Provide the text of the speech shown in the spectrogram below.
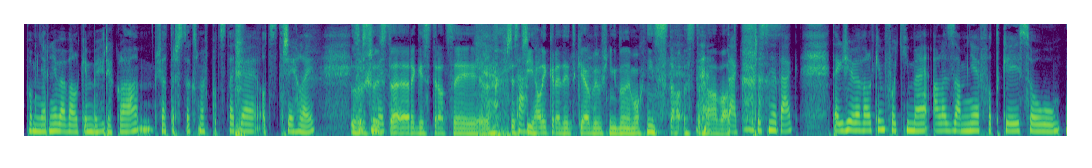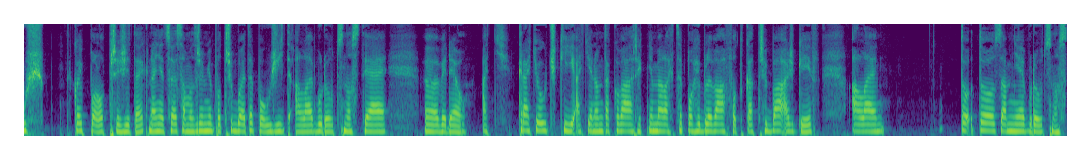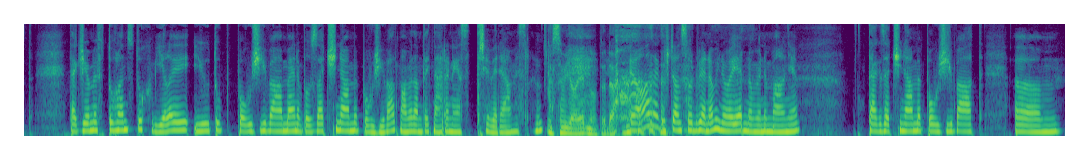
poměrně ve velkým bych řekla. Shutterstock jsme v podstatě odstřihli. Zrušili jsme... jste registraci, přestříhali kreditky, aby už nikdo nemohl nic strhávat. tak, přesně tak. Takže ve velkým fotíme, ale za mě fotky jsou už takový polopřežitek. Na něco je samozřejmě potřebujete použít, ale budoucnost je eh, video. Ať kratoučký, ať jenom taková, řekněme, lehce pohyblivá fotka, třeba až GIF, ale to, to za mě je budoucnost. Takže my v tuhle tu chvíli YouTube používáme, nebo začínáme používat, máme tam teď nahrané asi tři videa, myslím. Já jsem viděl jedno teda. jo, tak už tam jsou dvě nový, no jedno minimálně. Tak začínáme používat um,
